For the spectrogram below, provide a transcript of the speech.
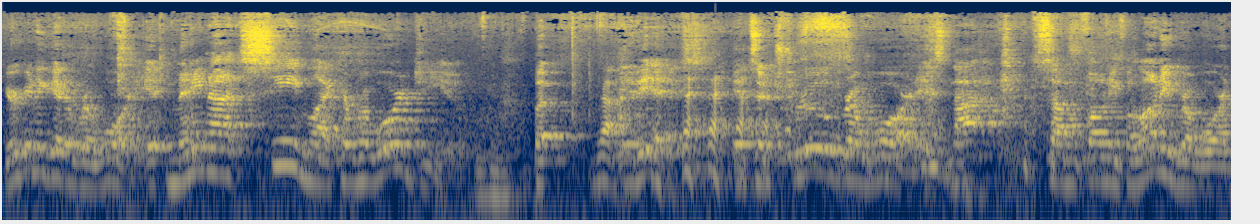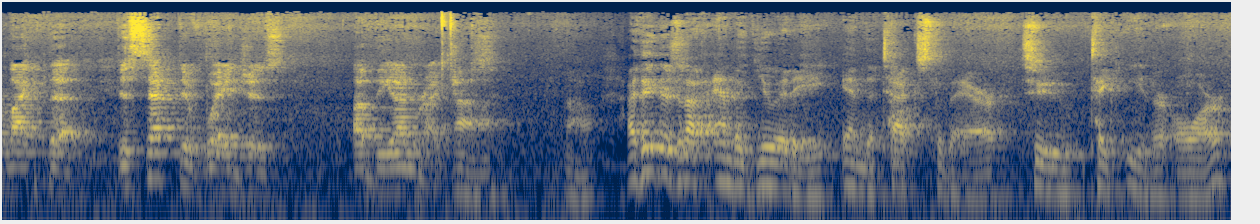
you're going to get a reward. It may not seem like a reward to you, mm-hmm. But no. it is. It's a true reward. It's not some phony baloney reward like the deceptive wages of the unrighteous. Uh-huh. Uh-huh. I think there's enough ambiguity in the text there to take either or.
